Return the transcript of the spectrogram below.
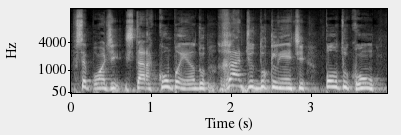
você pode estar acompanhando radiodocliente.com.br.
